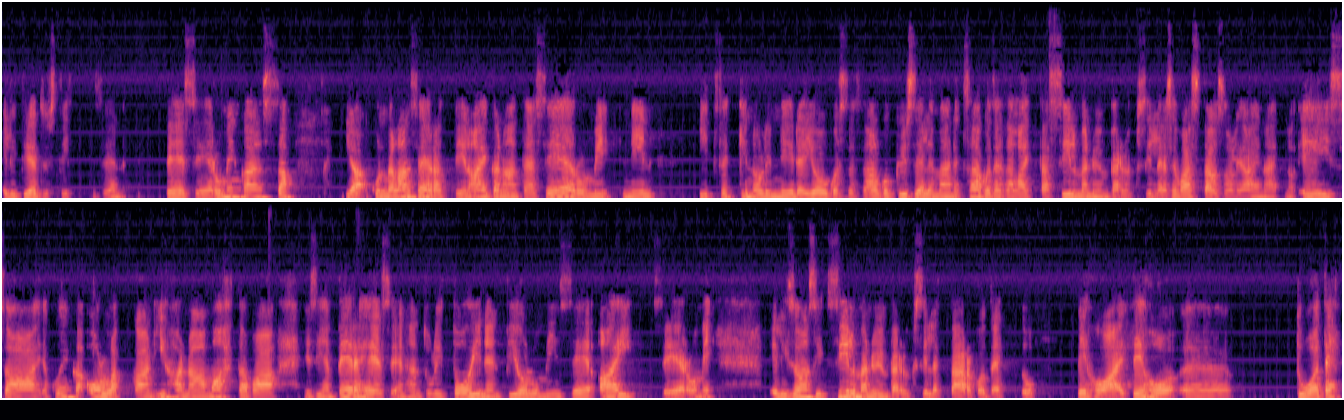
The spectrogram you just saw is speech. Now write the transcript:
eli tietysti sen C-seerumin kanssa. Ja kun me lanseerattiin aikanaan tämä seerumi, niin itsekin olin niiden joukossa, että alkoi kyselemään, että saako tätä laittaa silmän ympäryksille. Ja se vastaus oli aina, että no ei saa. Ja kuinka ollakaan ihanaa, mahtavaa. Niin siihen perheeseen hän tuli toinen Biolumin C-ai seerumi. Eli se on sitten silmän ympäryksille tarkoitettu teho, teho tuote.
